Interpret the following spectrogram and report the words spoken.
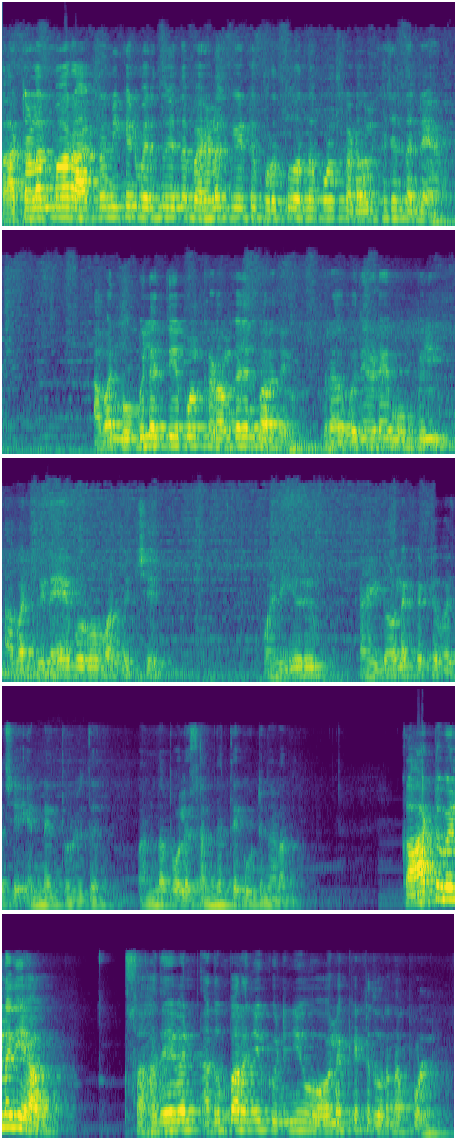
കാട്ടാളന്മാർ ആക്രമിക്കാൻ വരുന്നു എന്ന ബഹളം കേട്ട് പുറത്തു വന്നപ്പോൾ കടവൽഖജൻ തന്നെയാണ്. അവൻ മുമ്പിലെത്തിയപ്പോൾ കടോൽഗജൻ പറഞ്ഞു ദ്രൗപതിയുടെ മുമ്പിൽ അവൻ വിനയപൂർവം വന്നിച്ച് വലിയൊരു കൈതോലക്കെട്ട് വെച്ച് എന്നെ തൊഴുത്. വന്ന പോലെ സംഘത്തെ കൂട്ടി നടന്നു. കാട്ടുവെള്ളരിയാവും. സഹദേവൻ അതും പറഞ്ഞു കുനിഞ്ഞു ഓലക്കെട്ട് തുറന്നപ്പോൾ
